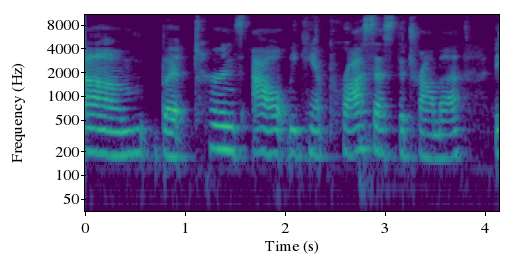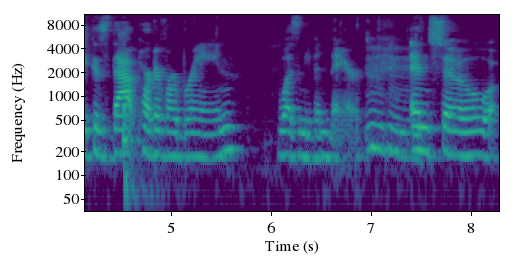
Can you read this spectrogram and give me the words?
Um, but turns out we can't process the trauma because that part of our brain wasn't even there. Mm-hmm. And so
